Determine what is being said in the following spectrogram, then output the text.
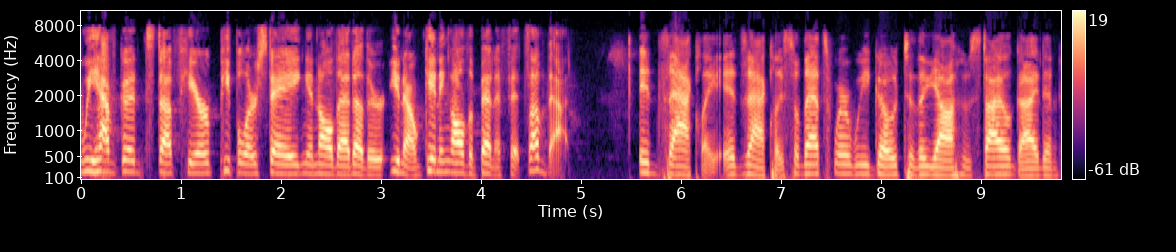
we have good stuff here, people are staying and all that other, you know, getting all the benefits of that. Exactly, exactly. So that's where we go to the Yahoo Style Guide and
